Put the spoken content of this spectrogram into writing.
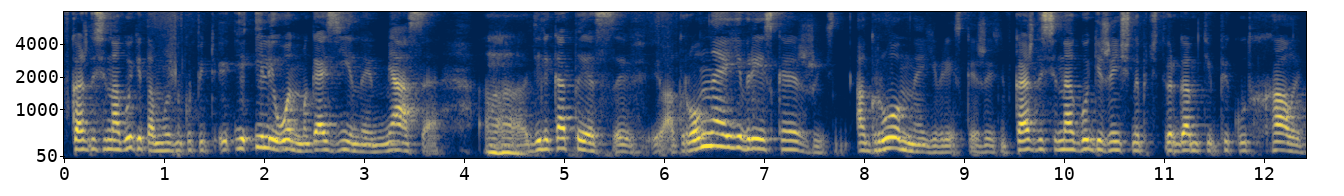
в каждой синагоге там можно купить или он магазины, мясо, Uh-huh. деликатесы, огромная еврейская жизнь, огромная еврейская жизнь. В каждой синагоге женщины по четвергам пекут халы.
